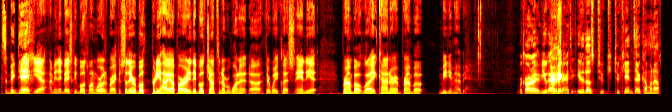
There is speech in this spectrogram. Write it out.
it's a big day. Yeah, I mean they basically both won world brackets, so they were both pretty high up already. They both jumped to number one at uh, their weight classes. Andy at brown belt light, Connor at brown belt medium heavy. Riccardo, have you Yeah, guys think- trained with either of those two two kids there coming up?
